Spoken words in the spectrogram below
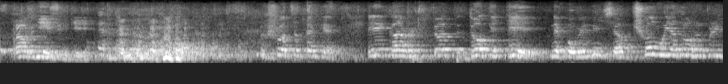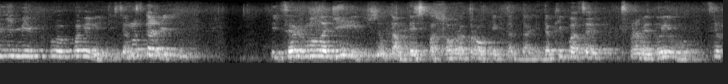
Справжнісінький. Що це таке? І кажуть, доки ти не повинився, а в чому я должен міг повинитися? Ну скажіть. І це ж молоді, ну там десь по 40 років і так далі. Так хіба це справедливо? Це ж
